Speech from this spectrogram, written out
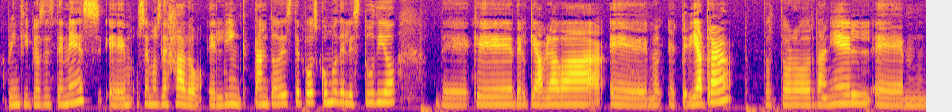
A principios de este mes eh, os hemos dejado el link tanto de este post como del estudio de que, del que hablaba eh, el pediatra, doctor Daniel eh,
